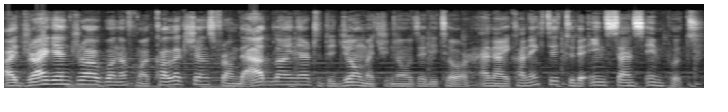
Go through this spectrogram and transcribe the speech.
I drag and drop one of my collections from the outliner to the geometry nodes editor and I connect it to the instance input.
